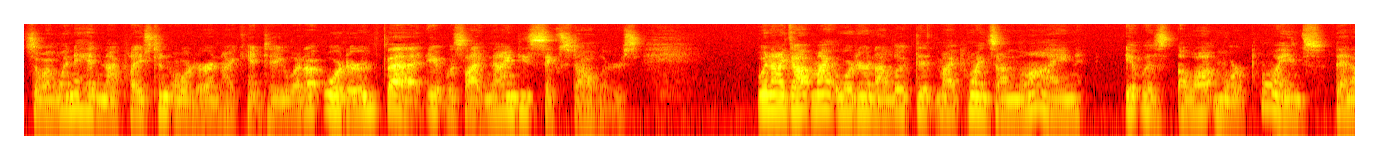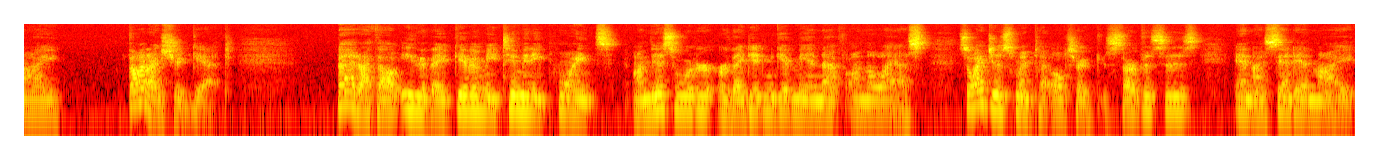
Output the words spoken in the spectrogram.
so I went ahead and I placed an order, and I can't tell you what I ordered, but it was like $96. When I got my order and I looked at my points online, it was a lot more points than I thought I should get. But I thought either they've given me too many points on this order or they didn't give me enough on the last. So I just went to Ulta Services and I sent in my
